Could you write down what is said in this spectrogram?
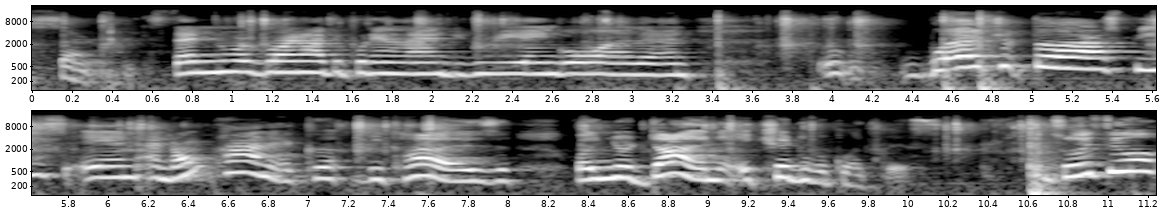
The. Then we're going to have to put in a 90 degree angle and then wedge the last piece in and don't panic because when you're done it should look like this. So if you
